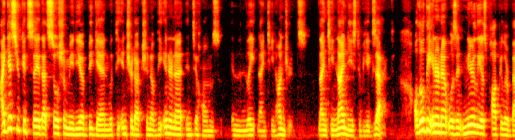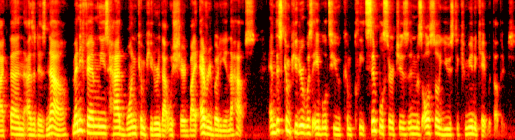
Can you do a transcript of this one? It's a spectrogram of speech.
I guess you could say that social media began with the introduction of the internet into homes in the late 1900s, 1990s to be exact. Although the internet wasn't nearly as popular back then as it is now, many families had one computer that was shared by everybody in the house. And this computer was able to complete simple searches and was also used to communicate with others.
